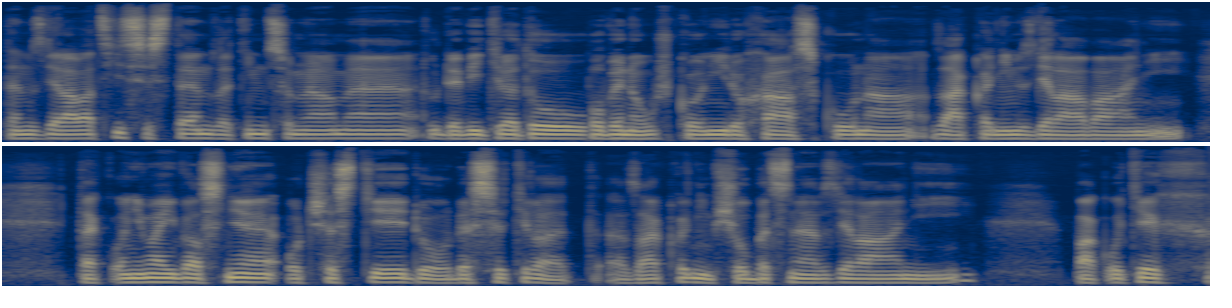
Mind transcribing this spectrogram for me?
ten vzdělávací systém, zatímco my máme tu devítiletou povinnou školní docházku na základním vzdělávání, tak oni mají vlastně od 6 do 10 let základní všeobecné vzdělání, pak od těch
